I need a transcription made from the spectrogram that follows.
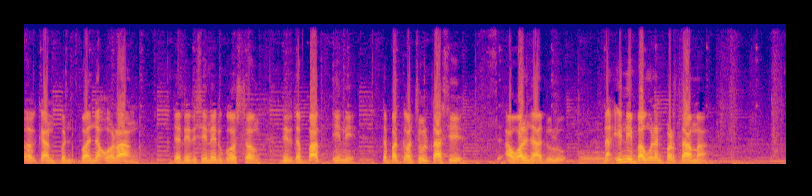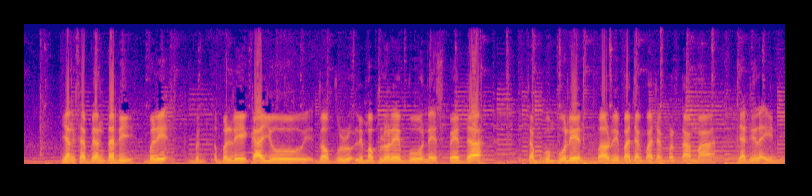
akan ben- banyak orang. Jadi di sini kosong jadi tempat ini, tempat konsultasi awalnya dulu. Nah, ini bangunan pertama. Yang saya bilang tadi, beli be- beli kayu 20 50 ribu naik sepeda sampai kumpulin baru dipajak-pajak pertama jadilah ini.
